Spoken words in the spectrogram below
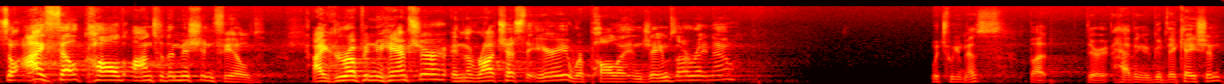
So I felt called onto the mission field. I grew up in New Hampshire, in the Rochester area where Paula and James are right now, which we miss, but they're having a good vacation.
